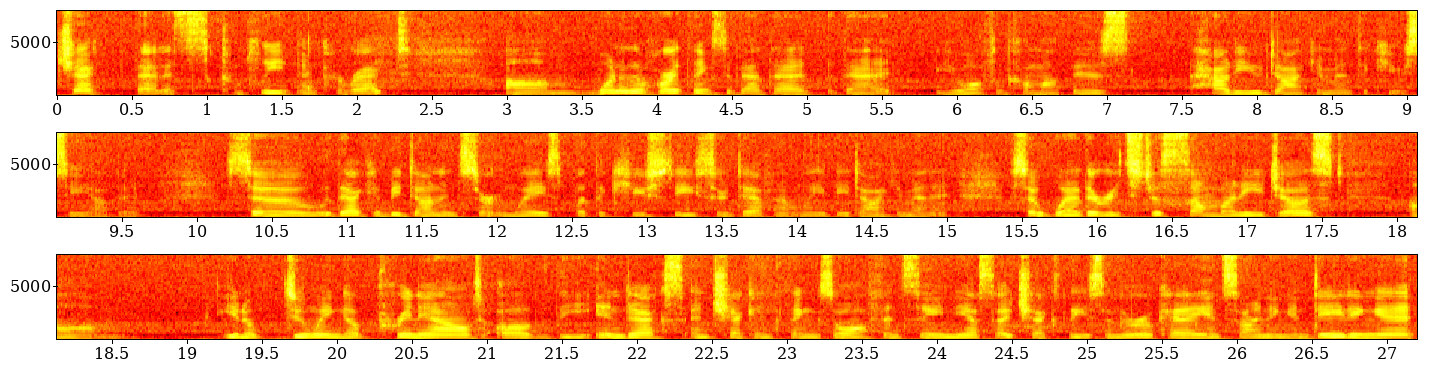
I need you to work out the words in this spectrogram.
checked, that it's complete and correct. Um, one of the hard things about that that you often come up is how do you document the QC of it? So that can be done in certain ways, but the QC should definitely be documented. So whether it's just somebody just um, you know, doing a printout of the index and checking things off and saying, yes, I checked these and they're okay, and signing and dating it,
